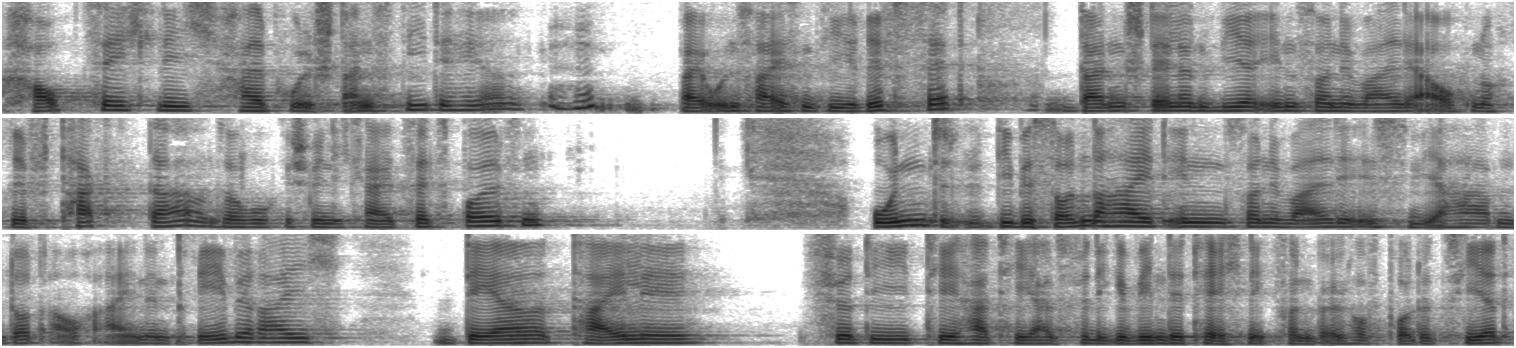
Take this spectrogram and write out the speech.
hauptsächlich Halbhohlstandsniete her. Mhm. Bei uns heißen die Riffset. Dann stellen wir in Sonnewalde auch noch Riff-Tack da, unser Hochgeschwindigkeits-Setzbolzen. Und die Besonderheit in Sonnewalde ist, wir haben dort auch einen Drehbereich, der Teile für die THT, also für die Gewindetechnik von Böllhoff produziert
